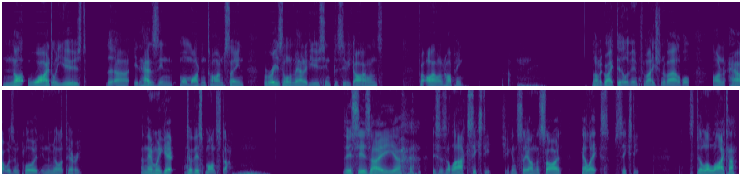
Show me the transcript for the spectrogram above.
not widely used. The, uh, it has in more modern times seen a reasonable amount of use in Pacific Islands for island hopping. Not a great deal of information available on how it was employed in the military. And then we get to this monster. This is a uh, this is a Lark 60. As you can see on the side, LX60. Still a lighter.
